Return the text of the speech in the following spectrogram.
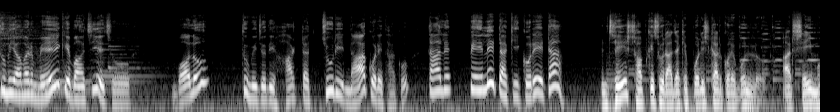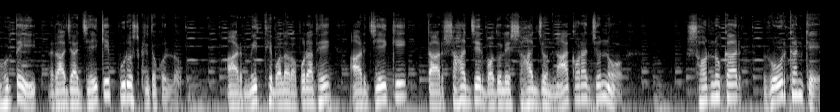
তুমি আমার মেয়েকে বাঁচিয়েছো। বলো তুমি যদি হারটা চুরি না করে থাকো তাহলে পেলেটা কি করে এটা? যে সবকিছু রাজাকে পরিষ্কার করে বলল আর সেই মুহূর্তেই রাজা জেকে পুরস্কৃত করল। আর মিথ্যে বলার অপরাধে আর জেকে তার সাহায্যের বদলে সাহায্য না করার জন্য স্বর্ণকার রোরকানকে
